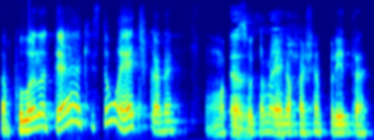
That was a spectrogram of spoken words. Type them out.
Tá pulando até a questão ética, né? Uma pessoa que pega a faixa preta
